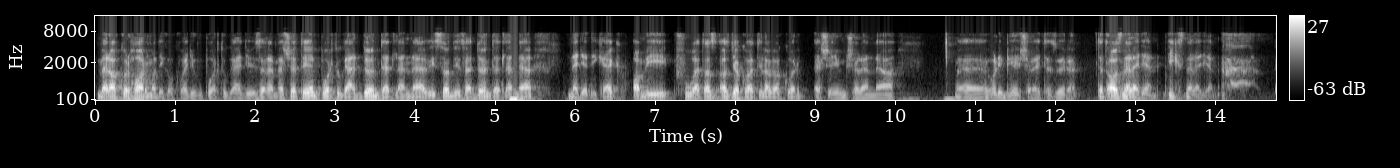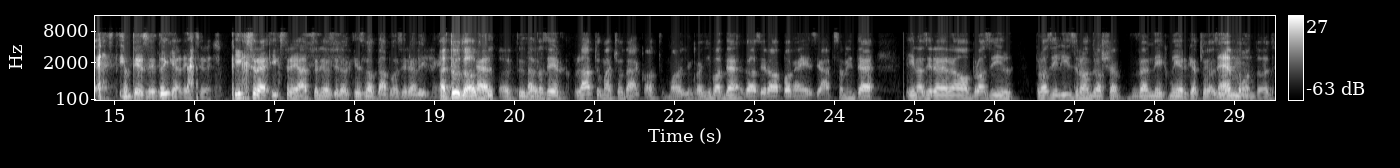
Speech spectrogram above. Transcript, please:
mert akkor harmadikok vagyunk portugál győzelem esetén, portugál döntetlennel viszont, illetve döntetlennel negyedikek, ami, fú, hát az, az gyakorlatilag akkor esélyünk se lenne a e, olimpiai selejtezőre. Tehát az ne legyen, X ne legyen. Ezt intézzétek el, légy szíves. X-re, X-re játszani azért a kézlabdában azért elég nehéz. Hát tudom, El, tudom, tudom. Tehát azért látunk már csodákat, maradjunk annyiban, de, de azért abban nehéz játszani, de én azért erre a brazil, brazil Izrandra sem vennék mérget, hogy azért... Nem mondod.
